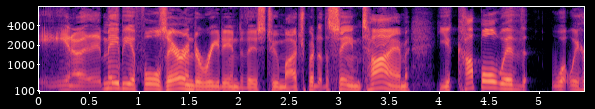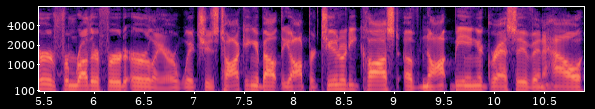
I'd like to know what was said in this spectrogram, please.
you know, it may be a fool's errand to read into this too much, but at the same time, you couple with what we heard from Rutherford earlier, which is talking about the opportunity cost of not being aggressive and how,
